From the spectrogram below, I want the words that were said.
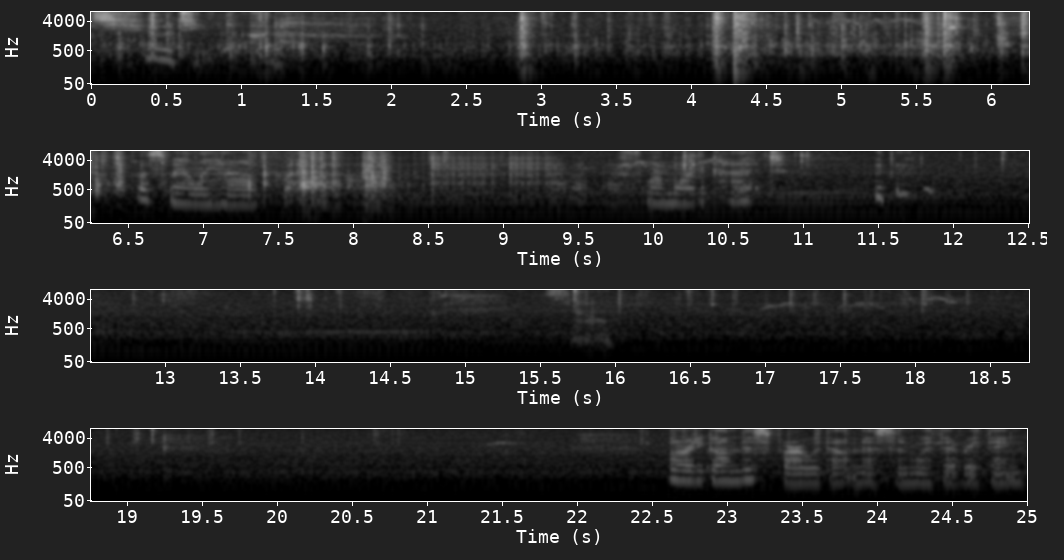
too, too bad. We only have, what, four more to cut. so. Already gone this far without messing with everything.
